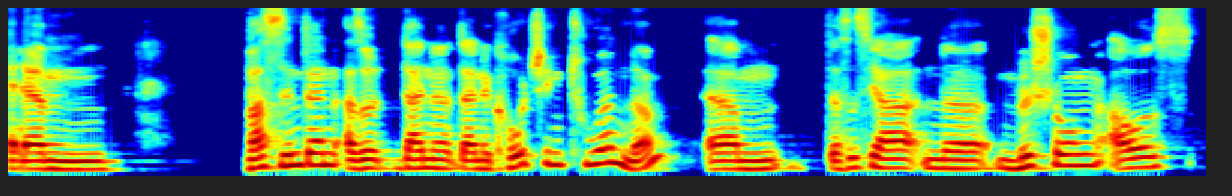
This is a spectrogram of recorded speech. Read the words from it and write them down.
Ähm, was sind denn, also deine, deine Coaching-Touren, ne? Ähm, das ist ja eine Mischung aus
